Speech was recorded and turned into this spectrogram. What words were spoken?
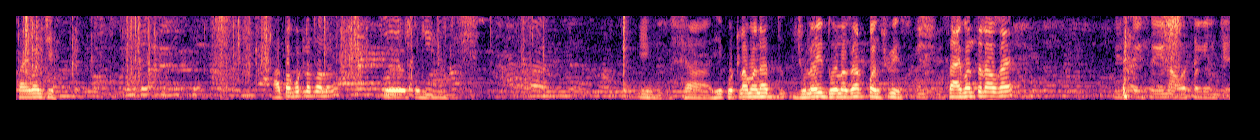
साहेबांची आता कुठलं चालू आहे? हा ही कुठला महिना? जुलै दोन हजार पंचवीस. साहेबांचं नाव काय? हे सगळे नावं सगळ्यांचे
